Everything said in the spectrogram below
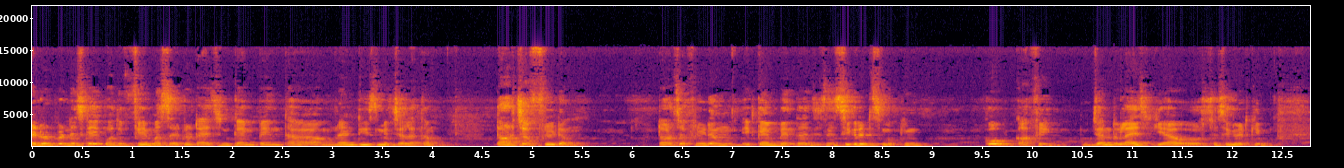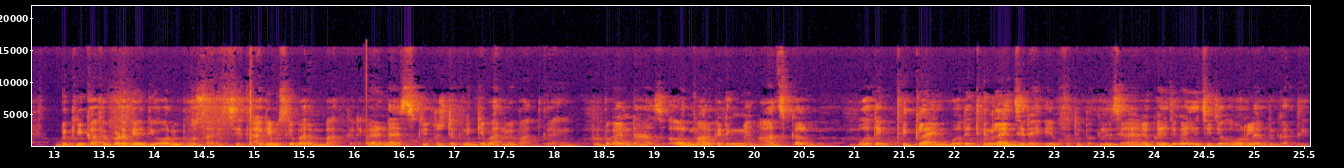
Edward Bernays का एक बहुत ही फ़ेमस एडवर्टाइजिंग कैंपेन था नाइन्टीज़ में चला था torch of freedom torch of freedom एक कैंपेन था जिसने सिगरेट स्मोकिंग को काफ़ी जनरलाइज किया और उससे सिगरेट की बिक्री काफ़ी बढ़ गई थी और भी बहुत सारी चीज़ें थी। आगे हम इसके बारे में बात करेंगे। प्रोपेगेंडाज की कुछ टेक्निक के बारे में बात करेंगे। प्रोपेगेंडाज और मार्केटिंग में आजकल बहुत एक थिक लाइन बहुत ही थिन लाइन सी रह गई, बहुत ही पतली सी लाइन है। कई जगह ये चीज़ें ओवरलैप भी करती।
